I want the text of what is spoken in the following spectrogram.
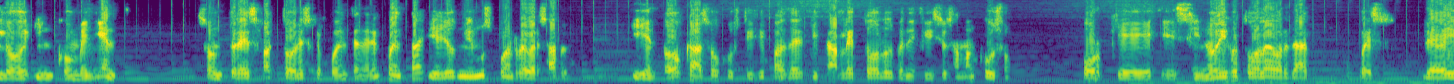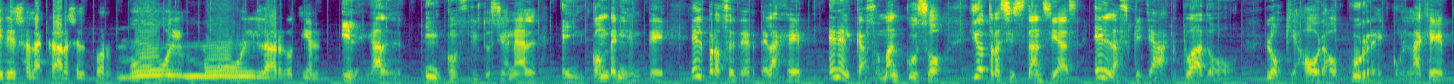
lo inconveniente. Son tres factores que pueden tener en cuenta y ellos mismos pueden reversarlo. Y en todo caso, justicia y paz debe quitarle todos los beneficios a Mancuso, porque eh, si no dijo toda la verdad, pues debe irse a la cárcel por muy, muy largo tiempo. Ilegal, inconstitucional e inconveniente el proceder de la JEP en el caso Mancuso y otras instancias en las que ya ha actuado. Lo que ahora ocurre con la JEP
